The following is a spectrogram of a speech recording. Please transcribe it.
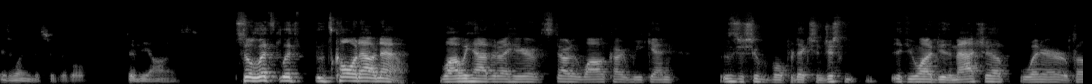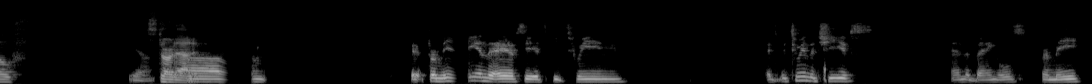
is winning the Super Bowl. To be honest. So let's let's let's call it out now. While we have it right here, start of the wild card weekend. This is your Super Bowl prediction. Just if you want to do the matchup, winner or both. Yeah. Start at um, it. For me in the AFC, it's between it's between the Chiefs and the Bengals for me.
